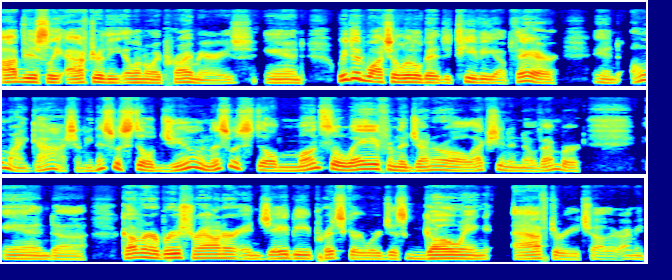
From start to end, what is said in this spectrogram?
obviously after the Illinois primaries. And we did watch a little bit of TV up there. And oh my gosh, I mean, this was still June. This was still months away from the general election in November. And uh, Governor Bruce Rauner and J.B. Pritzker were just going after each other. I mean,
